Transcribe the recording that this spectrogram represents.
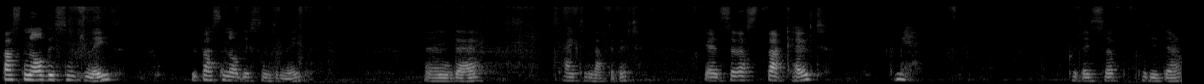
fasten all this underneath. We fasten all this underneath. And uh, tighten that a bit. Yeah, so that's that coat. Come here. Put this up, put it down.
